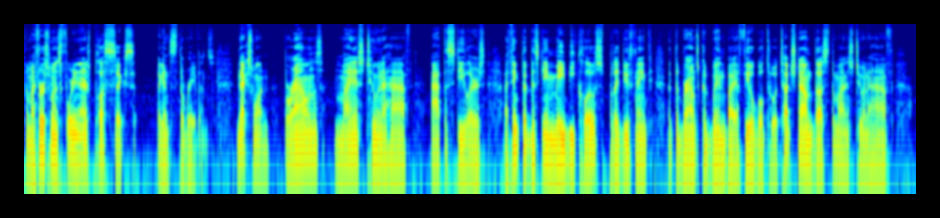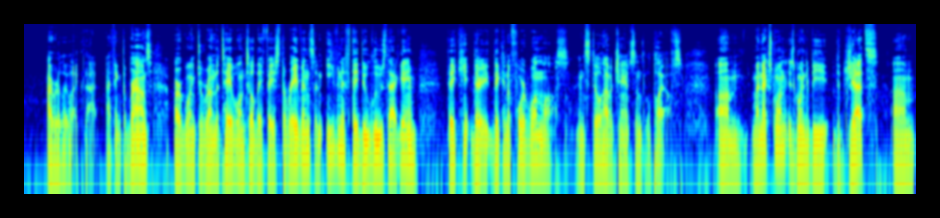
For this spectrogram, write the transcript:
So my first one is 49ers plus six against the Ravens. Next one, Browns minus two and a half at the Steelers. I think that this game may be close, but I do think that the Browns could win by a field goal to a touchdown, thus the minus two and a half. I really like that. I think the Browns are going to run the table until they face the Ravens, and even if they do lose that game, they can they they can afford one loss and still have a chance into the playoffs. Um, my next one is going to be the Jets. Um,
